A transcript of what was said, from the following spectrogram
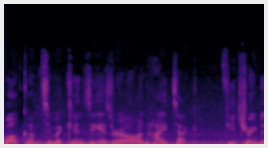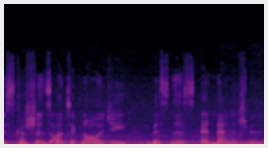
Welcome to McKinsey Israel on High Tech, featuring discussions on technology, business, and management.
